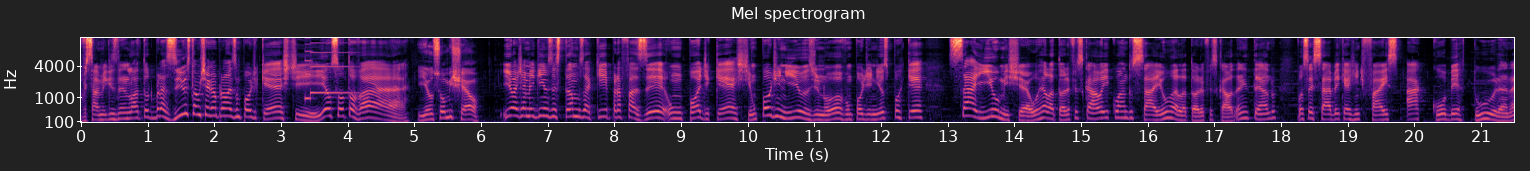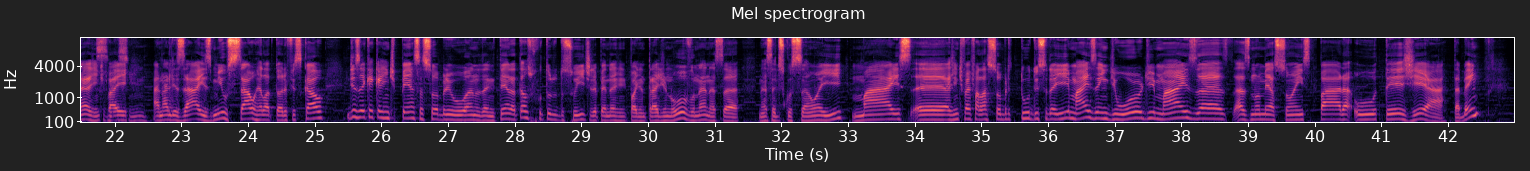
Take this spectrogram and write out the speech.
Salve, salve, amigos do lá todo o Brasil! Estamos chegando para mais um podcast. E eu sou o Tovar. E eu sou o Michel. E hoje, amiguinhos, estamos aqui para fazer um podcast, um pod news de novo, um pod news porque saiu, Michel, o relatório fiscal e quando sai o relatório fiscal da Nintendo, vocês sabem que a gente faz a cobertura, né? A gente Sim, vai sim. analisar, esmiuçar o relatório fiscal, dizer o que, que a gente pensa sobre o ano da Nintendo, até o futuro do Switch, dependendo, a gente pode entrar de novo, né, nessa, nessa discussão aí, mas é, a gente vai falar sobre tudo isso daí, mais a Indie World, mais as, as nomeações para o TGA, tá bem?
